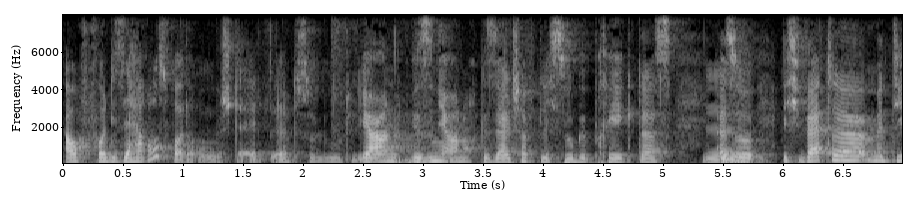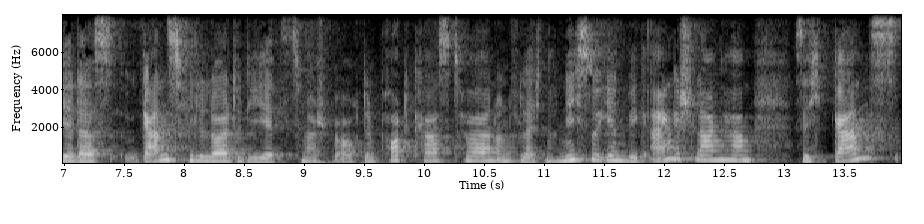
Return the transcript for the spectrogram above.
auch vor diese Herausforderung gestellt wird. Absolut. Ja, und wir sind ja auch noch gesellschaftlich so geprägt, dass, mhm. also ich wette mit dir, dass ganz viele Leute, die jetzt zum Beispiel auch den Podcast hören und vielleicht noch nicht so ihren Weg eingeschlagen haben, sich ganz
